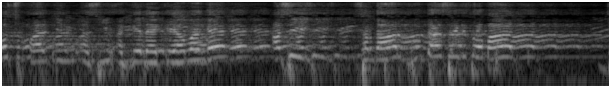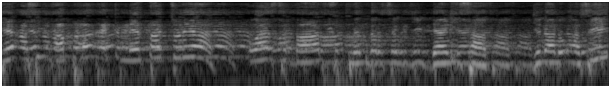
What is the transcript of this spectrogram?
ਉਸ ਪਾਰਟੀ ਨੂੰ ਅਸੀਂ ਅੱਗੇ ਲੈ ਕੇ ਆਵਾਂਗੇ। ਅਸੀਂ ਸਰਦਾਰ ਬੂਟਾ ਸਿੰਘ ਤੋਂ ਬਾਅਦ ਜੇ ਅਸੀਂ ਆਪਣਾ ਇੱਕ ਨੇਤਾ ਚੁਣਿਆ, ਉਹ ਹੈ ਸਰਦਾਰ ਸੁਖਵਿੰਦਰ ਸਿੰਘ ਜੀ ਡੈਣੀ ਸਾਹਿਬ, ਜਿਨ੍ਹਾਂ ਨੂੰ ਅਸੀਂ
